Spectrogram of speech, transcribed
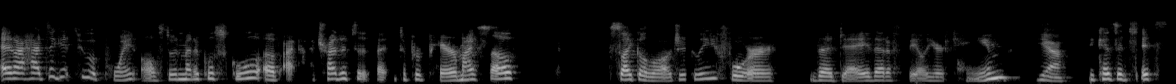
and i had to get to a point also in medical school of i, I tried to to prepare myself psychologically for the day that a failure came. Yeah because it's it's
